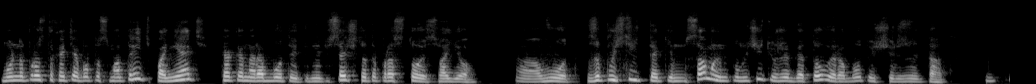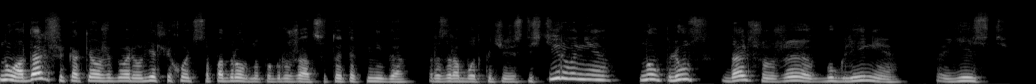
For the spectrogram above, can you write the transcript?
Можно просто хотя бы посмотреть, понять, как она работает и написать что-то простое свое. А, вот. Запустить таким самым получить уже готовый работающий результат. Ну, а дальше, как я уже говорил, если хочется подробно погружаться, то это книга «Разработка через тестирование». Ну, плюс дальше уже гугление. Есть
